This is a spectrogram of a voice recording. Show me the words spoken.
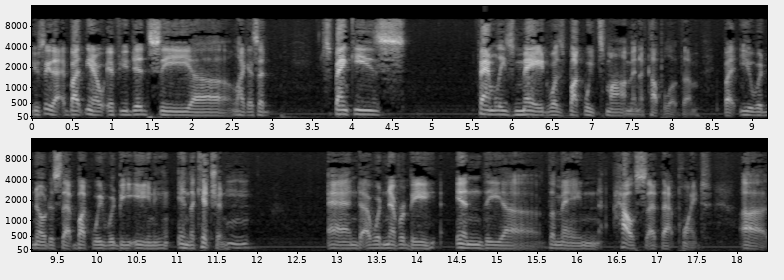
you see that. But, you know, if you did see, uh, like I said, Spanky's family's maid was Buckwheat's mom in a couple of them. But you would notice that Buckwheat would be eating in the kitchen, and uh, would never be in the uh, the main house at that point. Uh,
